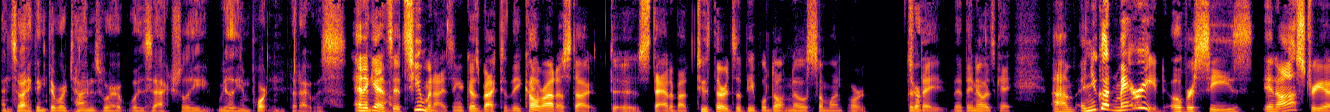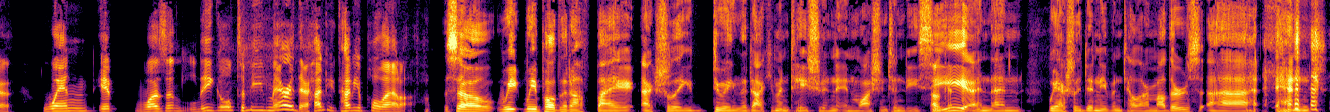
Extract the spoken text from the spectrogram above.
And so I think there were times where it was actually really important that I was. And again, it's, it's, humanizing. It goes back to the Colorado stat, uh, stat about two thirds of people don't know someone or that sure. they that they know is gay. Um, and you got married overseas in Austria when it wasn't legal to be married there. How do you how do you pull that off? So we we pulled it off by actually doing the documentation in Washington D.C. Okay. and then we actually didn't even tell our mothers. Uh, and,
